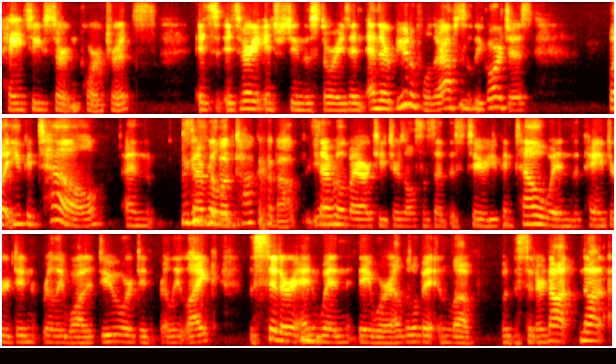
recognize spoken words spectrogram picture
painting certain portraits, it's it's very interesting the stories and, and they're beautiful. They're absolutely gorgeous, but you could tell and Because the several book of, talk about yeah. several of my art teachers also said this too. You can tell when the painter didn't really want to do or didn't really like the sitter, and Mhm. when they were a little bit in love with the sitter. Not not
